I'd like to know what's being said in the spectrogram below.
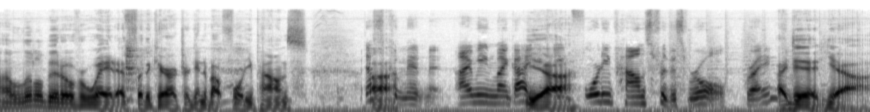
a little bit overweight uh, for the character, again, about 40 pounds. That's commitment. I mean, my God, yeah. you 40 pounds for this role, right? I did, yeah.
